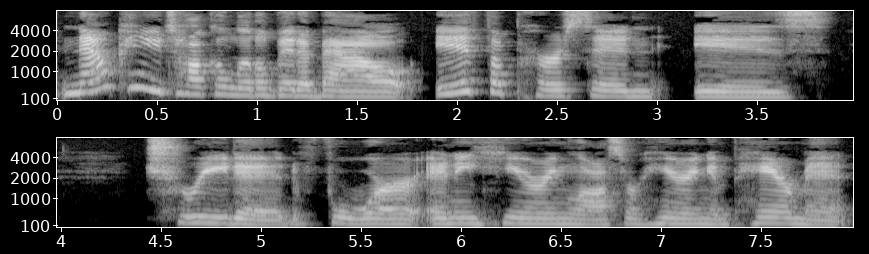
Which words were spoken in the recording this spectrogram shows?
now can you talk a little bit about if a person is treated for any hearing loss or hearing impairment,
